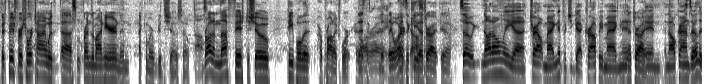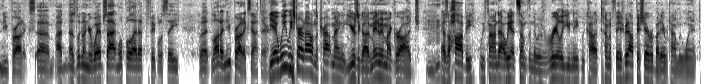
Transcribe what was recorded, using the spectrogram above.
but fished for a short time with uh, some friends of mine here, and then I come over to do the show. So Awesome. brought enough fish to show people that our products work. That's, That, the, right. that they work. that's the key. That's right. Yeah. So not only uh, trout magnet, but you got crappie magnet. That's right. And, and all kinds of other new products. Um, I, I was looking on your website, and we'll pull that up for people to see. But a lot of new products out there. Yeah, we, we started out on the trout magnet years ago. I made them in my garage Mm-hmm. as a hobby. We found out we had something that was really unique. We caught a ton of fish. We'd outfish everybody every time we went,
